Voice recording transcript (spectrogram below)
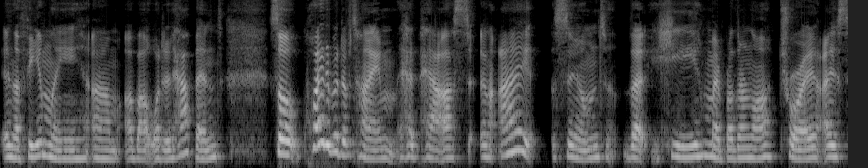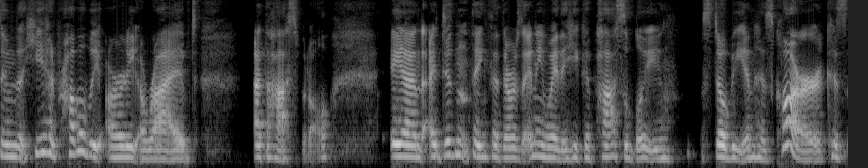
in the family um, about what had happened. So quite a bit of time had passed, and I assumed that he, my brother-in-law Troy, I assumed that he had probably already arrived at the hospital, and I didn't think that there was any way that he could possibly still be in his car because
